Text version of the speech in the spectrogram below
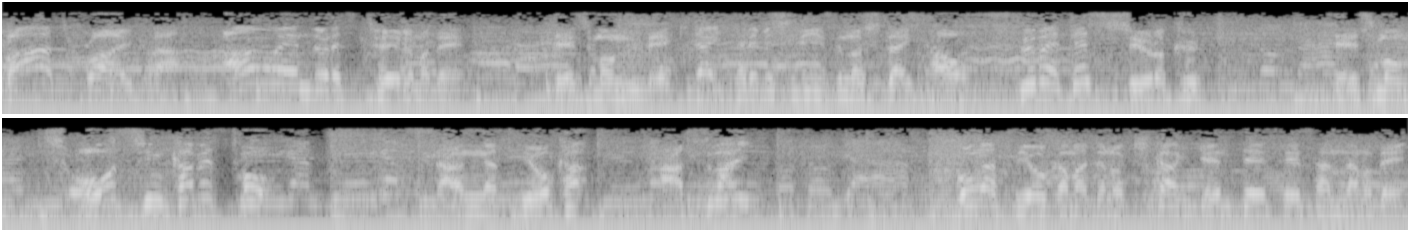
Butter-Fly から an Endless tale までデジモン歴代テレビシリーズの主題歌を全て収録。デジモン超進化ベスト。3月8日発売。5月8日までの期間限定生産なので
